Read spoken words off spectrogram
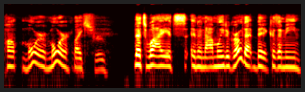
pump more and more. Like That's true. that's why it's an anomaly to grow that big. Because I mean,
